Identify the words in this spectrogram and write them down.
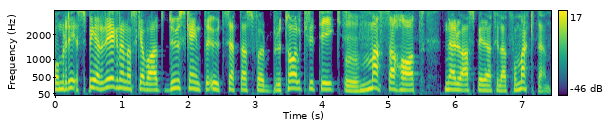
Om re- spelreglerna ska vara att du ska inte utsättas för brutal kritik, massa hat när du aspirerar till att få makten.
